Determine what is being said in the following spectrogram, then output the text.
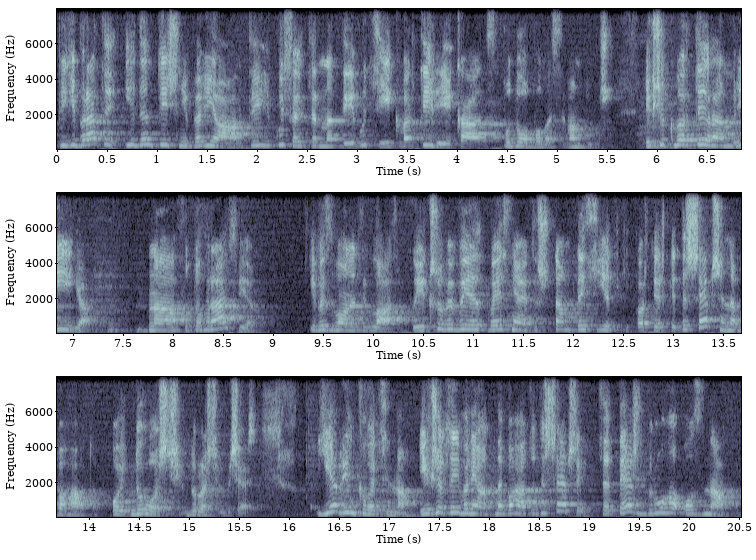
підібрати ідентичні варіанти, якусь альтернативу цій квартирі, яка сподобалася вам дуже. Якщо квартира мрія на фотографіях, і ви дзвоните власнику. Якщо ви ви- виясняєте, що там десь є такі квартирки дешевші набагато, ой, дорожчі, дорожчі, вибачаюсь, є ринкова ціна. Якщо цей варіант набагато дешевший, це теж друга ознака.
